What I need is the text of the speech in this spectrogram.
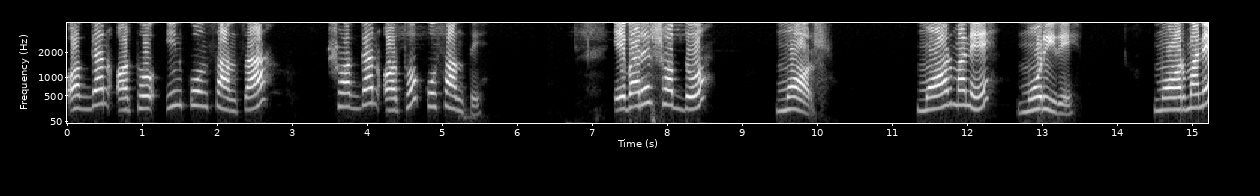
অজ্ঞান অর্থ ইনকোনসানসা, সজ্ঞান অর্থ কোসান্তে। এবারের শব্দ মর। মর মানে মরিরে। মর মানে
